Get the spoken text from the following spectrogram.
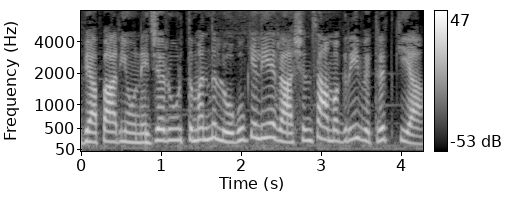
व्यापारियों ने जरूरतमंद लोगों के लिए राशन सामग्री वितरित किया।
